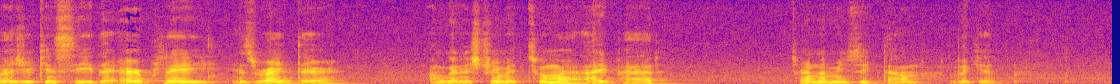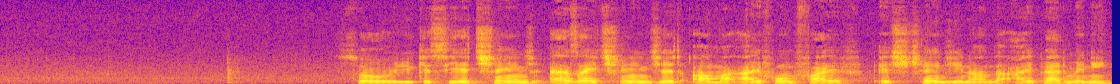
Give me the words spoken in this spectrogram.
so as you can see the AirPlay is right there. I'm going to stream it to my iPad. Turn the music down. Look it. So you can see it change as I change it on my iPhone 5 it's changing on the iPad mini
